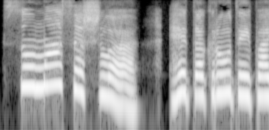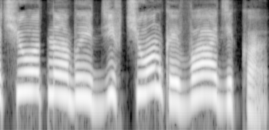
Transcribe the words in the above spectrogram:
«С ума сошла! Это круто и почетно быть девчонкой Вадика!»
